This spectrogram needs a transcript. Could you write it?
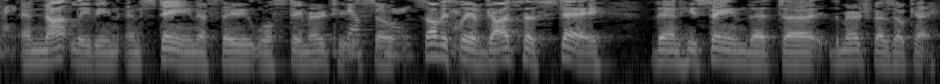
Right. and not leaving and staying if they will stay married to you. So so obviously if God says stay, then he's saying that uh, the marriage bed is okay.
